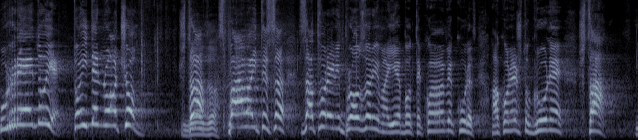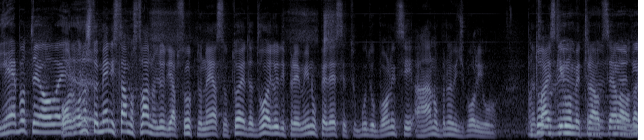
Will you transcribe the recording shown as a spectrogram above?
u redu je. To ide noćom. Šta? Da, da. Spavajte sa zatvorenim prozorima, jebote, koja vam je kurac. Ako nešto grune, šta? Jebote, ovaj... On, ono što je meni samo stvarno ljudi apsolutno nejasno, to je da dvoje ljudi preminu, 50 budu u bolnici, a Anu Brnović boli uvo. Na Dobro, 20 nije- km od sela odakle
